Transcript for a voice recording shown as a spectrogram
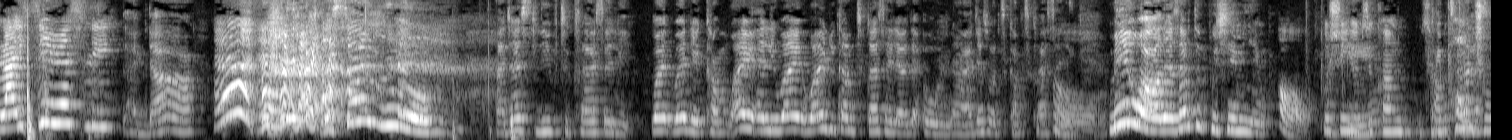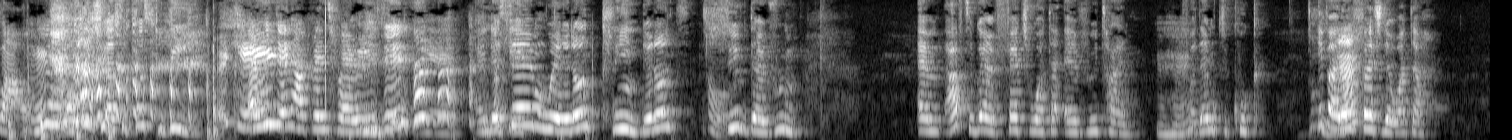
Like seriously. like that. the same room. I just leave to class early. When when they come, why early? Why why do you come to class early? I'm like, oh nah, I just want to come to class early. Oh. Meanwhile, there's something pushing me. Oh. Pushing you to come to Come be to class. punctual. what you are supposed to be. Okay. Everything happens for a reason. Yeah. And the same way, they don't clean, they don't Oh. sweep the room. And I have to go and fetch water every time Mhm. for them to cook. If I don't fetch the water,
